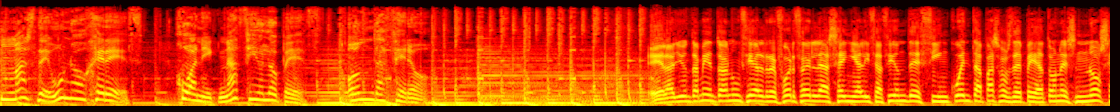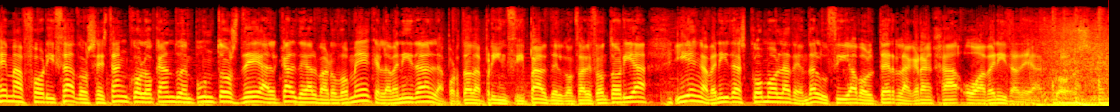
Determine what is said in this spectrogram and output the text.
Más de uno Jerez. Juan Ignacio López, Onda Cero. El ayuntamiento anuncia el refuerzo en la señalización de 50 pasos de peatones no semaforizados. Se están colocando en puntos de Alcalde Álvaro que en la avenida, en la portada principal del González Ontoria, y en avenidas como la de Andalucía, Volter, La Granja o Avenida de Arcos.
